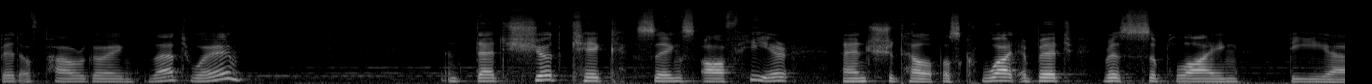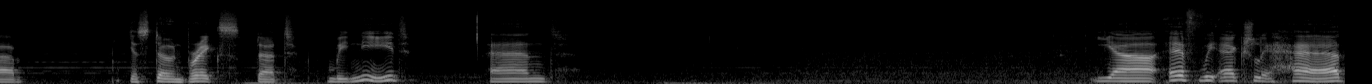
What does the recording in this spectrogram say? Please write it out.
bit of power going that way. And that should kick things off here and should help us quite a bit with supplying the, uh, the stone bricks that we need. And yeah, if we actually had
